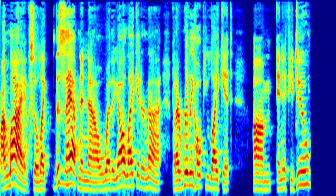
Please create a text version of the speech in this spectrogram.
I'm live, so like this is happening now, whether y'all like it or not. But I really hope you like it. Um, and if you do,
